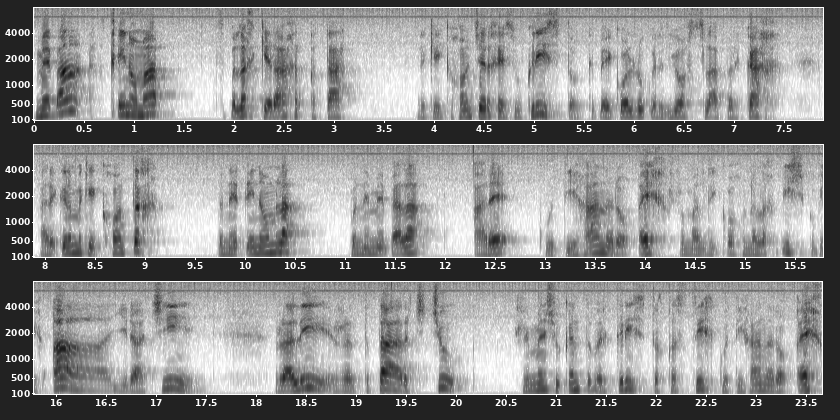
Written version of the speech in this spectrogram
Me Meba qino map spalakh kerah qatat rke khoncher Jesucristo ke bekol ru Dios la per kah are krem ke khontakh bne qinom la bne me pala are kutihan ro ekh rumal riko khunalakh bish kubih a yirachi rali rtatar chichu كنت بر كريستو قصتيخ كوتيهانرو إخ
